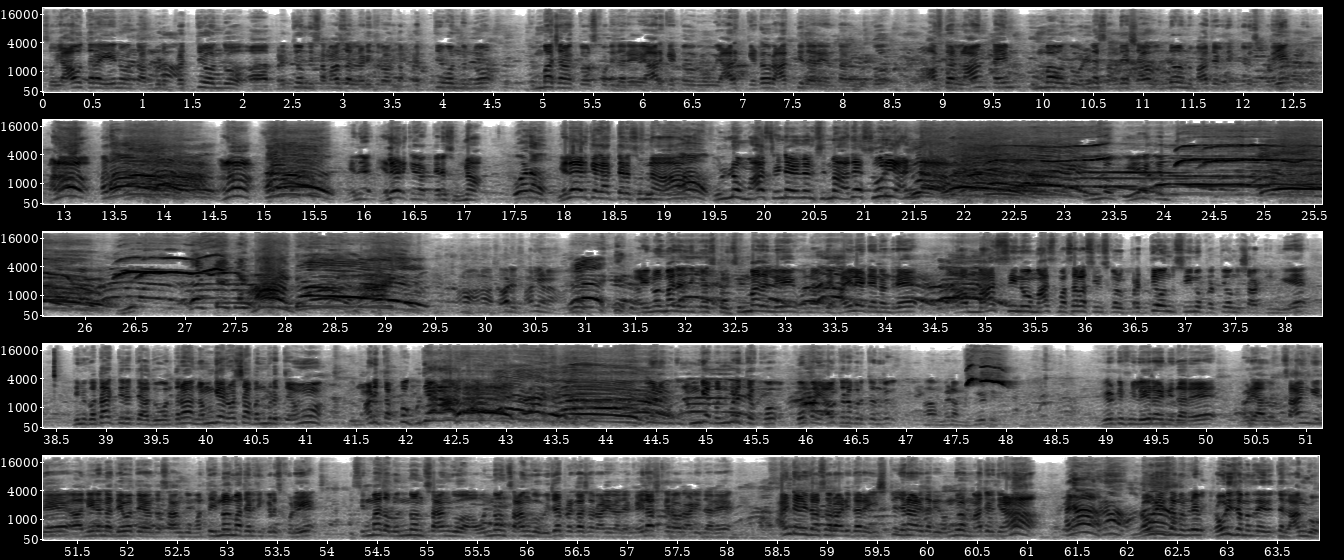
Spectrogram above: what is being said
ಸೊ ಯಾವ ತರ ಏನು ಅಂತ ಅಂದ್ಬಿಟ್ಟು ಪ್ರತಿಯೊಂದು ಪ್ರತಿಯೊಂದು ಸಮಾಜದಲ್ಲಿ ನಡೀತಿರುವಂತ ಪ್ರತಿಯೊಂದನ್ನು ತುಂಬಾ ಚೆನ್ನಾಗಿ ತೋರಿಸ್ಕೊಟ್ಟಿದ್ದಾರೆ. ಯಾರು ಕೆಟ್ಟವರು ಯಾರು ಕೆಟ್ಟವ್ರು ಆಗ್ತಿದ್ದಾರೆ ಅಂತ ಅಂದ್ಬಿಟ್ಟು ಆಫ್ಟರ್ ಲಾಂಗ್ ಟೈಮ್ ತುಂಬಾ ಒಂದು ಒಳ್ಳೆ ಸಂದೇಶ ಒಂದೇ ಒಂದು ಮಾತು ಹೇಳ್ತೀನಿ ಕೇಳಿಸ್ಕೊಡಿ. ಅಣ್ಣ! ಅಣ್ಣ! ಎಲೆ ಎಲೆ ಅಡಿಕೆ ಆಗ್ತಾರೆ ಸುಣ್ಣ. ಎಲೆ ಅಡಿಕೆಗೆ ಹಾಕ್ತಾರೆ ಸುಣ್ಣ. ಫುಲ್ಲು ಮಾಸ್ ಇಂಡಿಯನ್ ಸಿನಿಮಾ ಅದೇ ಸೂರ್ಯ ಅಣ್ಣ. ಏನಕ್ಕೆ ಸಾರಿ ಸಾರಿ ಅಣ್ಣ ಇನ್ನೊಂದು ಮಾತು ಅದಕ್ಕೆ ಕಳಿಸ್ಕೊಳ್ಳಿ. ಸಿನಿಮಾದಲ್ಲಿ ಒನ್ ಆಫ್ ದಿ ಹೈಲೈಟ್ ಏನಂದ್ರೆ ಆ ಮಾಸ್ ಸೀನು ಮಾಸ್ ಮಸಾಲಾ ಸೀನ್ಸ್ಗಳು ಪ್ರತಿಯೊಂದು ಸೀನು ಪ್ರತಿಯೊಂದು ಶಾಟ್ ನಿಮಗೆ ನಿಮಗೆ ಗೊತ್ತಾಗ್ತಿರುತ್ತೆ ಅದು ಒಂಥರ ನಮಗೆ ರೋಷ ಬಂದ್ಬಿಡುತ್ತೆ. ಹ್ಞೂ ಮಾಡಿ ತಪ್ಪು ಗುದ್ಯಾಣ ನಮಗೆ ಬಂದ್ಬಿಡುತ್ತೆ ಕೋಪ ಯಾವ ತರ ಬರುತ್ತೆ ಅಂದ್ರೆ ಮೇಡಮ್ ಬ್ಯೂಟಿಫುಲ್ ಹೀರೋಯಿನ್ ಇದ್ದಾರೆ. ನೋಡಿ ಅದೊಂದು ಸಾಂಗ್ ಇದೆ. ಆ, ನೀನನ್ನ ದೇವತೆ ಅಂತ ಸಾಂಗು ಮತ್ತೆ ಇನ್ನೊಂದು ಮಾತು ಹೇಳ್ತೀನಿ ಕೇಳಿಸ್ಕೊಳ್ಳಿ. ಈ ಸಿನಿಮಾದಲ್ಲಿ ಒಂದೊಂದು ಸಾಂಗು ಒಂದೊಂದು ಸಾಂಗು ವಿಜಯ್ ಪ್ರಕಾಶ್ ಅವರು ಆಡಿದ್ದಾರೆ ಕೈಲಾಶ್ ಕೇರ್ ಅವರು ಆಡಿದ್ದಾರೆ ಆಂಟನಿ ದಾಸ್ ಅವರು ಆಡಿದ್ದಾರೆ ಇಷ್ಟು ಜನ ಆಡಿದ್ದಾರೆ ಒಂದೊಂದು ಮಾತು ಹೇಳ್ತೀನಿ. ಅಣ್ಣ ರೌಡಿಸಮ್ ಅಂದ್ರೆ ರೌಡಿಸಮ್ ಅಂದ್ರೆ ಇರುತ್ತೆ ಲಾಂಗು.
